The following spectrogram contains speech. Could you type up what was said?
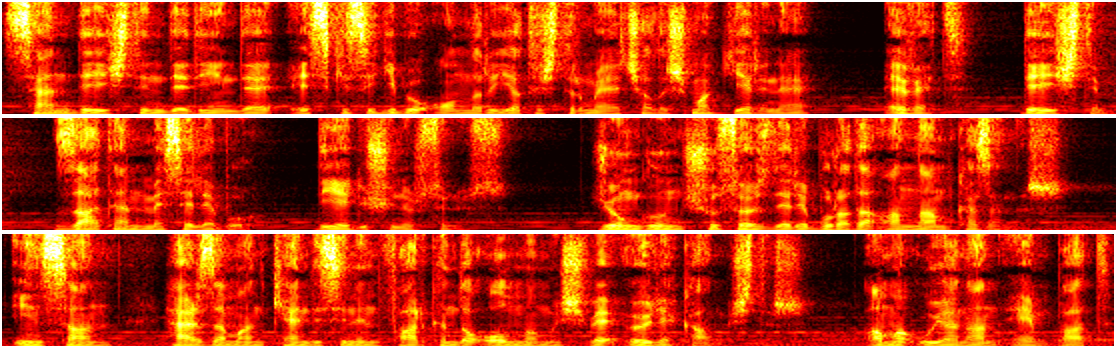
sen değiştin dediğinde eskisi gibi onları yatıştırmaya çalışmak yerine evet değiştim zaten mesele bu diye düşünürsünüz. Jung'un şu sözleri burada anlam kazanır. İnsan her zaman kendisinin farkında olmamış ve öyle kalmıştır. Ama uyanan empat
